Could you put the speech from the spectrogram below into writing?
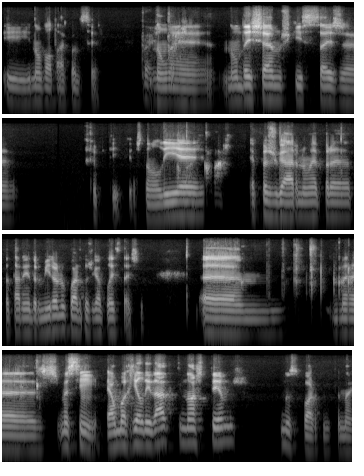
e não volta a acontecer. Pois, não, pois. É, não deixamos que isso seja repetido. Eles estão ali é, é para jogar, não é para, para estarem a dormir ou no quarto a jogar Playstation. Um, mas, mas sim, é uma realidade que nós temos no Sporting também.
